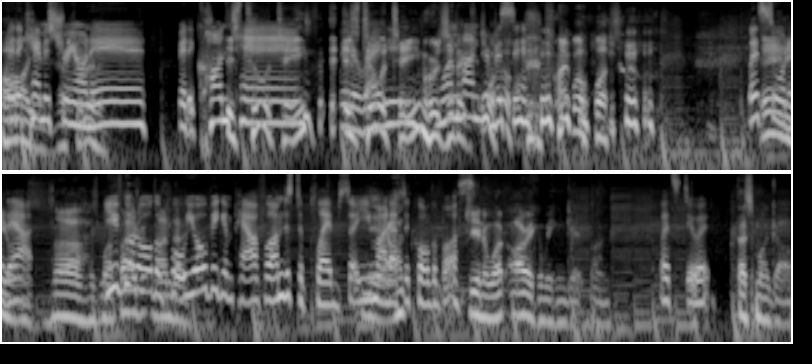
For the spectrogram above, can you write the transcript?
Oh, better Oh, yeah, chemistry on absolutely. air. Better content. Is two a team? Is better two a team or is it a 100%. Mate, what was it? Let's sort it Anyway. out. Ah, oh, it was my You've got all the pull. You're big and powerful. I'm just a pleb, so you Yeah, might have I- to call the boss. Do you know what? I reckon we can get one. Let's do it. That's my goal.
